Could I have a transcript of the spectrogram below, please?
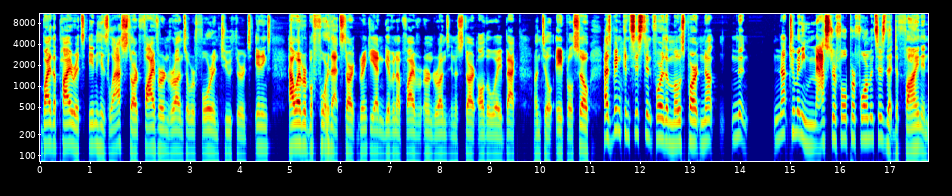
by the Pirates in his last start, five earned runs over four and two thirds innings. However, before that start, Greinke hadn't given up five earned runs in a start all the way back until April. So has been consistent for the most part. Not n- not too many masterful performances that define an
